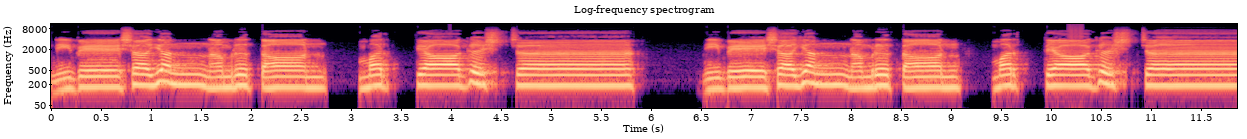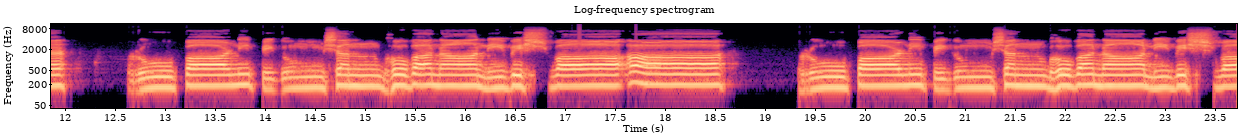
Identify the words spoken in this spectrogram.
निवेशयन्नमृतान् मर्त्यागश्च। निवेशयन्नमृतान् मर्त्यागश्च। रूपाणि पिगुंशन् भुवनानि विश्वा। रूपाणि पिगुंशन् भुवनानि विश्वा।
